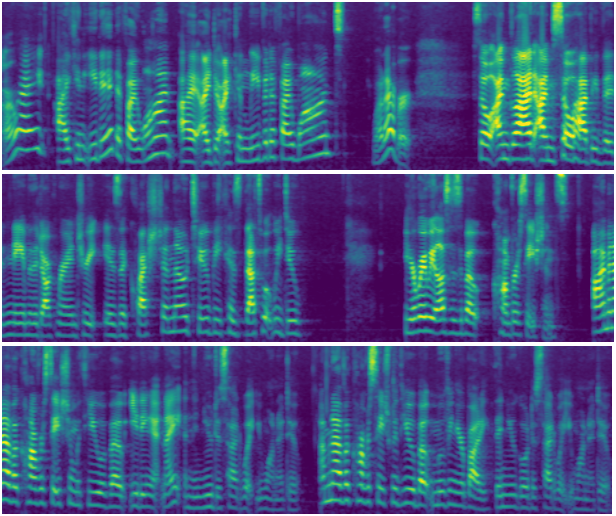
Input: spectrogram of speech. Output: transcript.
all right i can eat it if i want i, I, do- I can leave it if i want whatever so i'm glad i'm so happy the name of the documentary is a question though too because that's what we do your Way weight loss is about conversations. I'm gonna have a conversation with you about eating at night, and then you decide what you wanna do. I'm gonna have a conversation with you about moving your body, then you go decide what you wanna do.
